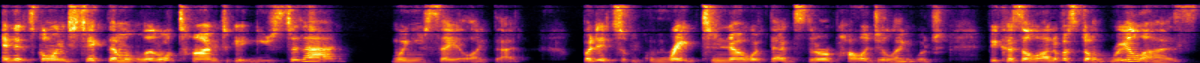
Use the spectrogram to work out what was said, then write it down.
And it's going to take them a little time to get used to that when you say it like that. But it's great to know if that's their apology language because a lot of us don't realize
